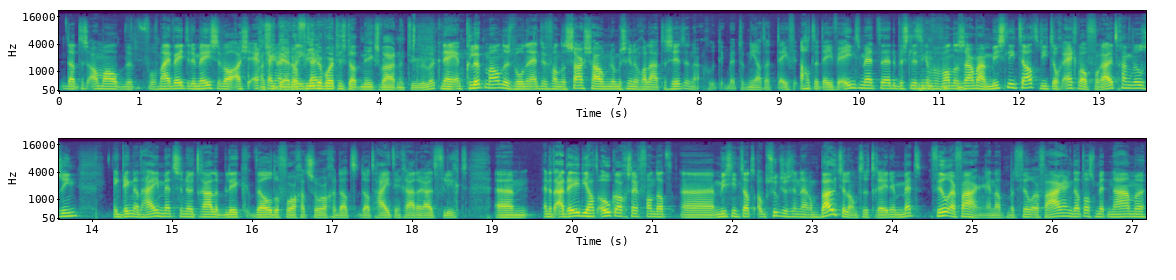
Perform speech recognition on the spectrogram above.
dat is allemaal... Volgens mij weten de meesten wel, als je echt als kijkt je derde of vierde wordt, is dat niks waard natuurlijk. Nee, een clubman, dus bijvoorbeeld Edwin van der Sar zou hem er misschien nog wel laten zitten. Nou goed, ik ben het ook niet altijd even, altijd even eens met uh, de beslissingen van Van der Sar. Maar Mislitat, die toch echt wel vooruitgang wil zien ik denk dat hij met zijn neutrale blik wel ervoor gaat zorgen dat, dat hij Heitinga eruit vliegt. Um, en het AD die had ook al gezegd van dat uh, misschien dat op zoek zou zijn naar een buitenlandse trainer met veel ervaring. En dat met veel ervaring, dat was met name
